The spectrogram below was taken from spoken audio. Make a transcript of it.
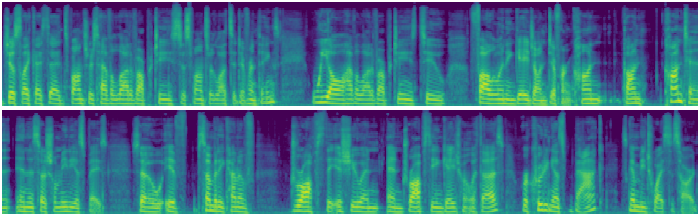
just like I said, sponsors have a lot of opportunities to sponsor lots of different things. We all have a lot of opportunities to follow and engage on different con, con content in the social media space. So if somebody kind of drops the issue and and drops the engagement with us, recruiting us back it's going to be twice as hard.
